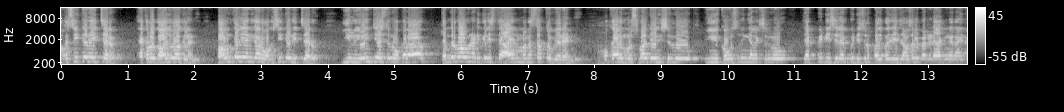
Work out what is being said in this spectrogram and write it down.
ఒక సీట్ అయినా ఇచ్చారు. ఎక్కడో గాజువాకలని. పవన్ కళ్యాణ్ గారు ఒక సీట్ అయినా ఇచ్చారు. వీళ్ళు ఏం చేస్తున్న ఒకలా చంద్రబాబు నాయుడు గెలిస్తే ఆయన మనస్తత్వం వేరే అండి ఒకవేళ మున్సిపాలిటీ ఎలక్షన్లు ఈ కౌన్సిలింగ్ ఎలక్షన్లు జడ్పీటీసీలు ఎంపీటీసీలు పది పదిహేను సంవత్సరాలు పెట్టాడు ఏకంగా ఆయన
